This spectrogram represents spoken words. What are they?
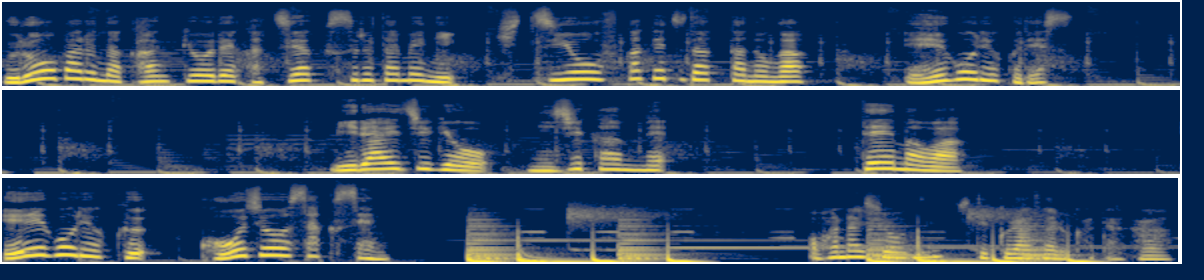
グローバルな環境で活躍するために必要不可欠だったのが英語力です。未来授業2時間目。テーマは英語力向上作戦。お話をねしてくださる方が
